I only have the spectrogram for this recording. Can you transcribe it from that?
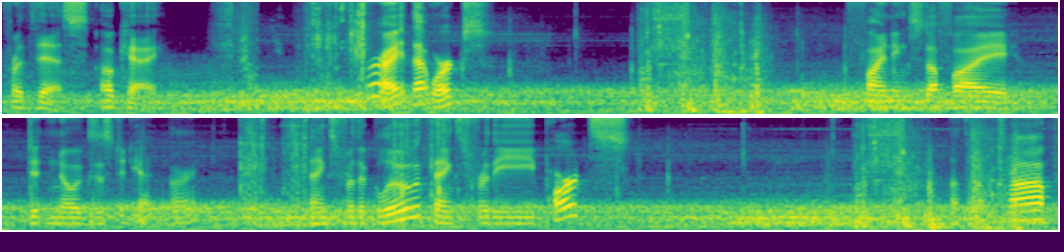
for this. Okay. Alright, that works. Finding stuff I didn't know existed yet. Alright. Thanks for the glue. Thanks for the parts. Nothing up top.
